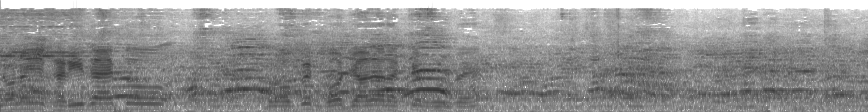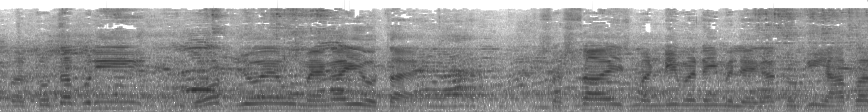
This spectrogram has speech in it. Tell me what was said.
ख़रीदा है तो प्रॉफिट बहुत ज़्यादा रख के बोल रहे हैं। पर तोतापुरी गोट जो है वो महँगा ही होता है। सस्ता इस मंडी में नहीं मिलेगा क्योंकि यहाँ पर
